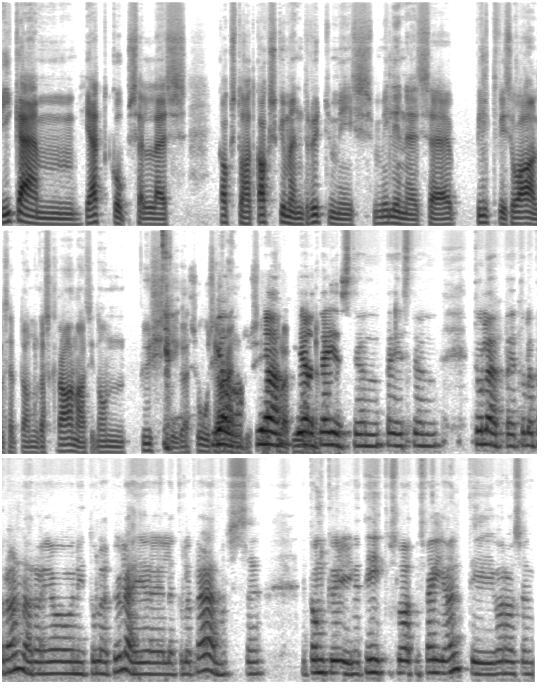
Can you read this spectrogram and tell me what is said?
pigem jätkub selles kaks tuhat kakskümmend rütmis, milline see pilt visuaalselt on, kas kraanasid on püsti, kas uusi ja, arendusi ja, tuleb ja täiesti on, täiesti on, tuleb, tuleb rannarajooni, tuleb üle jõele, tuleb Räämasse. et on küll need ehitusload, mis välja anti varasem,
